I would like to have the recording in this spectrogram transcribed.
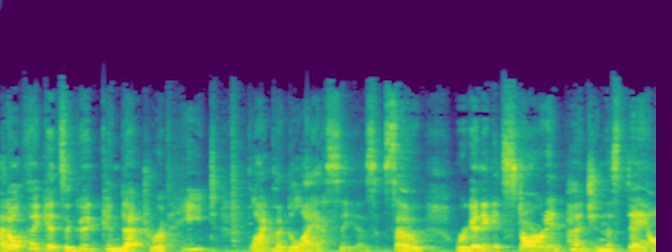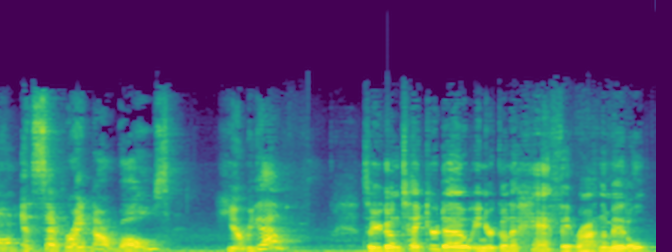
I don't think it's a good conductor of heat like the glass is. So we're gonna get started punching this down and separating our rolls. Here we go. So you're gonna take your dough and you're gonna half it right in the middle.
